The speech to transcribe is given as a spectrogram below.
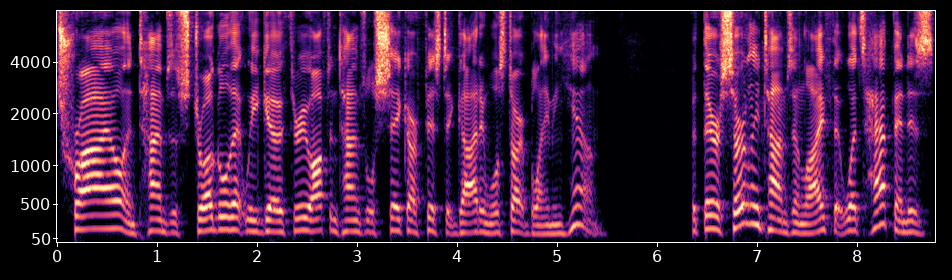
trial and times of struggle that we go through, oftentimes we'll shake our fist at God and we'll start blaming Him. But there are certainly times in life that what's happened is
